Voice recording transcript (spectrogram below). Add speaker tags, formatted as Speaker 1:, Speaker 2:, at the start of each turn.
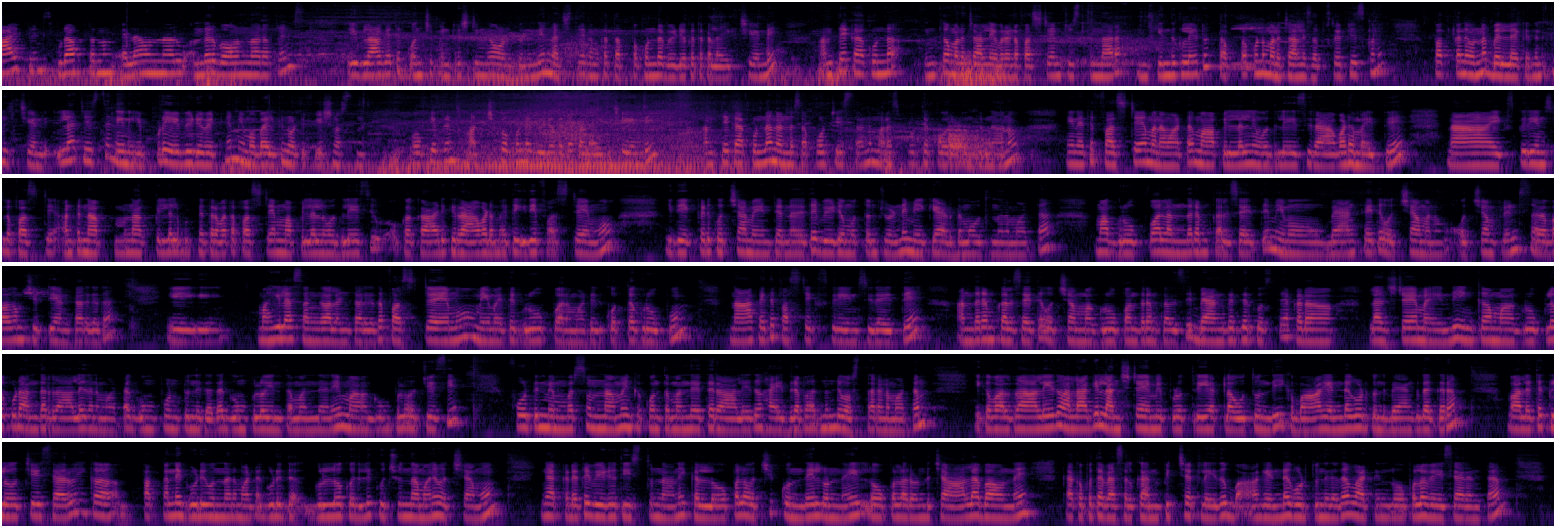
Speaker 1: Hi friends good afternoon ఎలా ఉన్నారు? అందరు బాగున్నారా ఫ్రెండ్స్ ఈ బ్లాగ్ అయితే కొంచెం ఇంట్రెస్టింగ్గా ఉంటుంది. నచ్చితే కనుక తప్పకుండా వీడియోకి కథ ఒక లైక్ చేయండి. అంతేకాకుండా ఇంకా మన ఛానల్ ఎవరైనా ఫస్ట్ టైం చూస్తున్నారా? ఇంకెందుకు లేటు? తప్పకుండా మన ఛానల్ని సబ్స్క్రైబ్ చేసుకొని పక్కనే ఉన్న బెల్ ఐకన్ అనేది క్లిక్ చేయండి. ఇలా చేస్తే నేను ఎప్పుడు ఏ వీడియో పెట్టినా మీ మొబైల్కి నోటిఫికేషన్ వస్తుంది. ఓకే ఫ్రెండ్స్ మర్చిపోకుండా వీడియోకి అయితే ఒక లైక్ చేయండి. అంతేకాకుండా నన్ను సపోర్ట్ చేస్తానని మనస్ఫూర్తిగా కోరుకుంటున్నాను. నేనైతే ఫస్ట్ టైం అనమాట మా పిల్లల్ని వదిలేసి రావడం అయితే నా ఎక్స్పీరియన్స్లో ఫస్ట్ అంటే నా నాకు పిల్లలు పుట్టిన తర్వాత ఫస్ట్ టైం మా పిల్లల్ని వదిలేసి ఒక కాడికి రావడం అయితే ఇదే ఫస్ట్ టైము ఇది ఎక్కడికి వచ్చాము ఏంటి అన్నది అయితే వీడియో మొత్తం చూడండి మీకే అర్థమవుతుందనమాట మా గ్రూప్ వాళ్ళందరం కలిసి అయితే మేము బ్యాంక్ అయితే వచ్చామనం వచ్చాం ఫ్రెండ్స్ సగభాగం చిట్టి అంటారు కదా. ఈ మహిళా సంఘాలు అంటారు కదా ఫస్ట్ టైము మేమైతే గ్రూప్ అనమాట ఇది కొత్త గ్రూపు నాకైతే ఫస్ట్ ఎక్స్పీరియన్స్ ఇదైతే. అందరం కలిసి అయితే వచ్చాం మా గ్రూప్ అందరం కలిసి. బ్యాంక్ దగ్గరికి వస్తే అక్కడ లంచ్ టైం అయింది. ఇంకా మా గ్రూప్లో కూడా అందరు రాలేదనమాట గుంపు ఉంటుంది కదా గుంపులో ఇంతమంది అని. మా గుంపులో వచ్చేసి ఫోర్టీన్ మెంబర్స్ ఉన్నాము. ఇంకా కొంతమంది అయితే రాలేదు. హైదరాబాద్ నుండి వస్తారనమాట ఇక వాళ్ళు రాలేదు. అలాగే లంచ్ టైం ఇప్పుడు త్రీ అట్లా అవుతుంది. ఇక బాగా ఎండ కొడుతుంది బ్యాంక్ దగ్గర. వాళ్ళైతే క్లోజ్ చేశారు. ఇంకా పక్కనే గుడి ఉందనమాట గుడి గుళ్ళోకి వెళ్ళి కూర్చుందామని వచ్చాము. ఇంకా అక్కడైతే వీడియో తీస్తున్నాను. ఇక్కడ లోపల వచ్చి కుందేళ్ళు ఉన్నాయి లోపల రెండు చాలా బాగున్నాయి. కాకపోతే అవి అసలు కనిపించట్లేదు. బాగా ఎండ కొడుతుంది కదా వాటిని లోపల వేశారంట.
